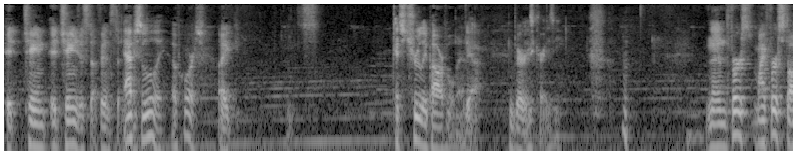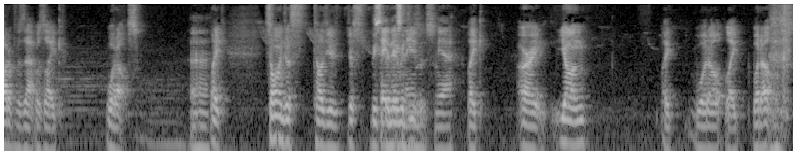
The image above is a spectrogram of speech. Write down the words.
it change it changes stuff instantly. Absolutely, of course. Like, It's truly powerful, man. yeah, very. It's crazy. And then first, my first thought of was that was like, what else? Uh-huh. Like, someone just tells you just speak Say the name of name. Jesus. Yeah. Like, all right, young. What else? Like what else?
